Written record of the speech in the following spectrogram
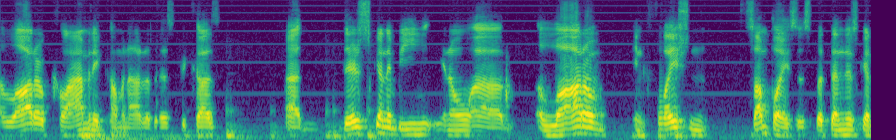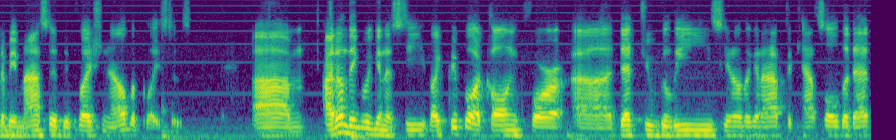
a, lot of calamity coming out of this because uh, there's going to be you know uh, a lot of inflation some places, but then there's going to be massive deflation in other places. Um, I don't think we're going to see like people are calling for uh, debt jubilees. You know, they're going to have to cancel the debt.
